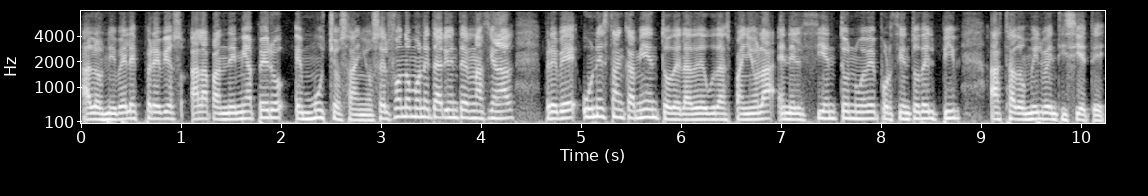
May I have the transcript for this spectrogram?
a los niveles previos a la pandemia, pero en muchos años. El Fondo Monetario Internacional prevé un estancamiento de la deuda española en el 109% del PIB hasta 2027.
